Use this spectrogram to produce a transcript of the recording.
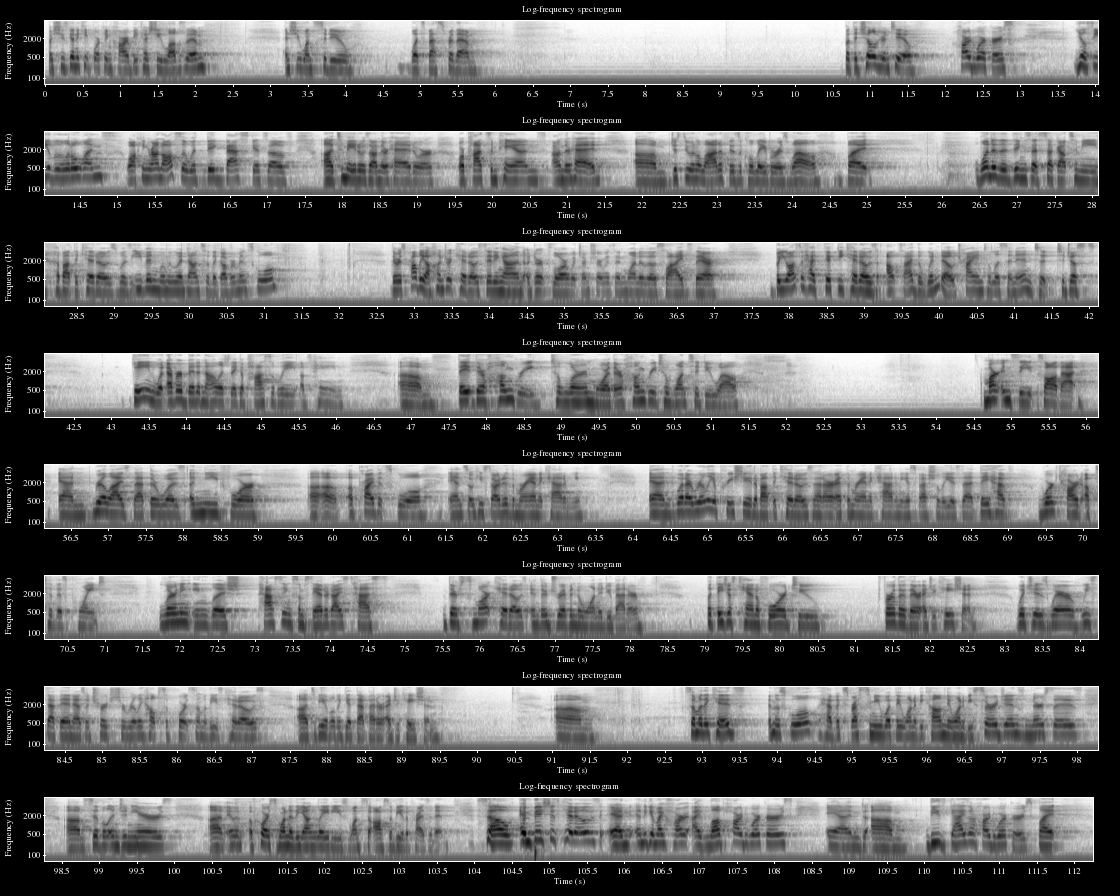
But she's going to keep working hard because she loves them and she wants to do what's best for them. But the children, too, hard workers, You'll see the little ones walking around also with big baskets of uh, tomatoes on their head or, or pots and pans on their head, um, just doing a lot of physical labor as well. But one of the things that stuck out to me about the kiddos was even when we went down to the government school, there was probably 100 kiddos sitting on a dirt floor, which I'm sure was in one of those slides there. But you also had 50 kiddos outside the window trying to listen in to, to just gain whatever bit of knowledge they could possibly obtain. Um, they, they're hungry to learn more, they're hungry to want to do well. Martin see, saw that and realized that there was a need for a, a, a private school, and so he started the Moran Academy. And what I really appreciate about the kiddos that are at the Moran Academy, especially, is that they have worked hard up to this point learning English, passing some standardized tests. They're smart kiddos and they're driven to want to do better. But they just can't afford to further their education, which is where we step in as a church to really help support some of these kiddos uh, to be able to get that better education. Um, some of the kids in the school have expressed to me what they want to become. They want to be surgeons, nurses, um, civil engineers. Um, and of course, one of the young ladies wants to also be the president. So ambitious kiddos, and, and again, my heart, I love hard workers, and um, these guys are hard workers, but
